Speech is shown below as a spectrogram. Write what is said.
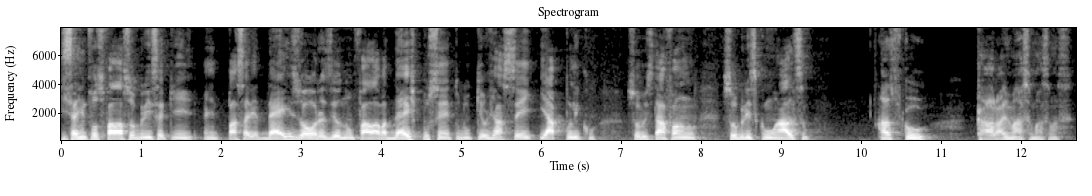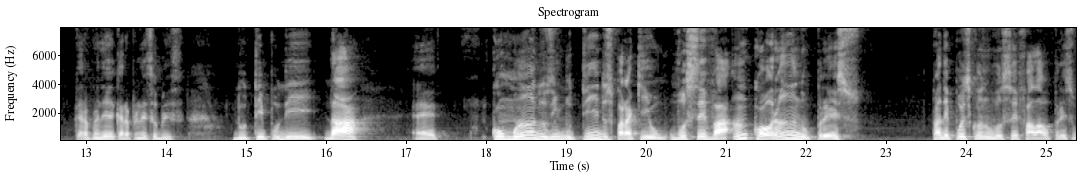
E se a gente fosse falar sobre isso aqui, a gente passaria 10 horas e eu não falava 10% do que eu já sei e aplico sobre isso. Tava falando sobre isso com o Alisson. Alisson ficou, caralho, massa, massa, massa. Quero aprender, quero aprender sobre isso. Do tipo de dar é, comandos embutidos para que você vá ancorando o preço, para depois, quando você falar o preço,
